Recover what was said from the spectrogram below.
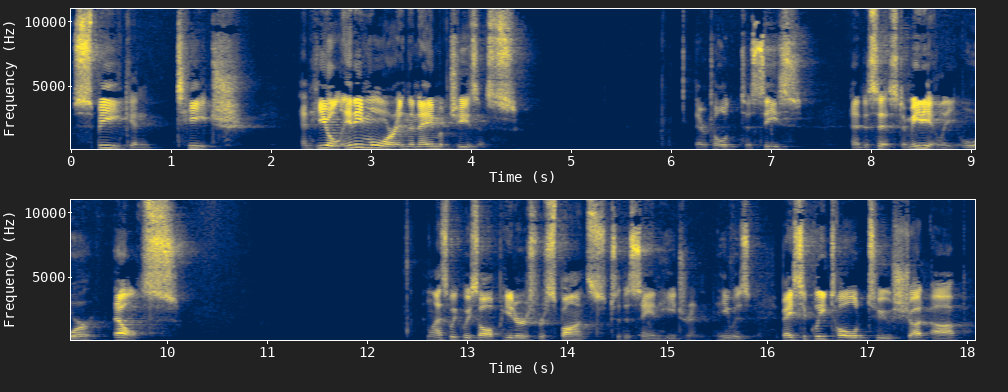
speak and teach and heal any more in the name of Jesus. They were told to cease and desist immediately or else. And last week we saw Peter's response to the Sanhedrin. He was basically told to shut up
